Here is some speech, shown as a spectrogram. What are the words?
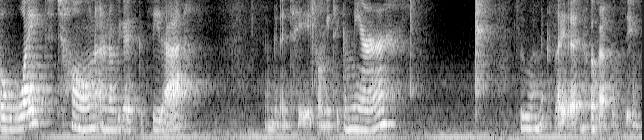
a white tone. I don't know if you guys could see that. I'm gonna take, let me take a mirror. Ooh, I'm excited. Okay, let's see.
